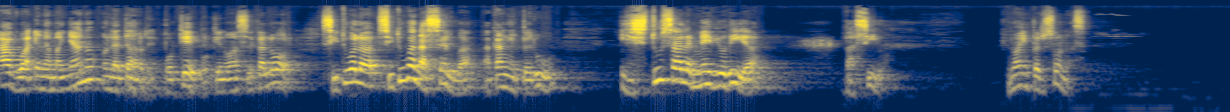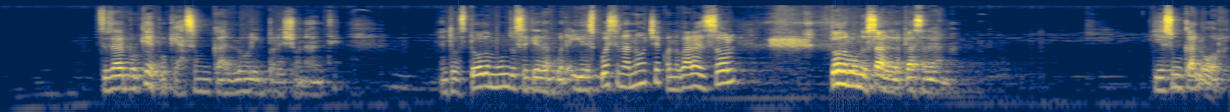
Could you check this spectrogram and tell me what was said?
agua en la mañana o en la tarde. ¿Por qué? Porque no hace calor. Si tú, si tú vas a la selva, acá en el Perú, y tú sales mediodía, vacío. No hay personas. ¿Tú sabes por qué? Porque hace un calor impresionante. Entonces todo el mundo se queda afuera. Y después en la noche, cuando va el sol, todo el mundo sale a la plaza de armas. Y es un calor.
